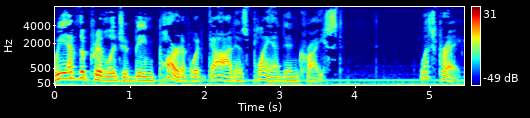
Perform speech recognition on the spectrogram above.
We have the privilege of being part of what God has planned in Christ. Let's pray.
